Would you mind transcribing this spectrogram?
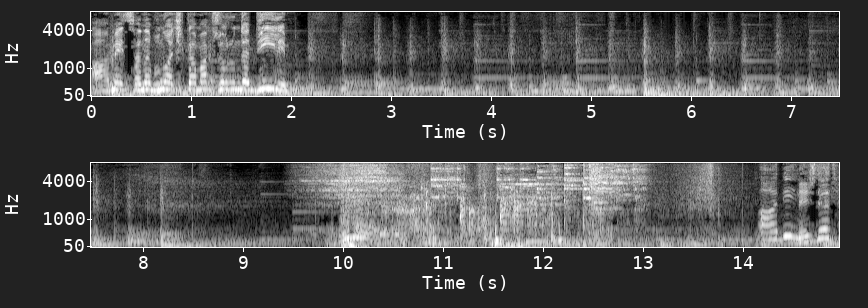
Ahmet sana bunu açıklamak zorunda değilim. Abi, Necdet.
